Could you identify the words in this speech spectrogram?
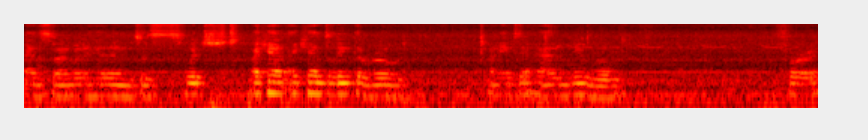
and so I went ahead and just switched. I can't I can't delete the road. I need to add a new road for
